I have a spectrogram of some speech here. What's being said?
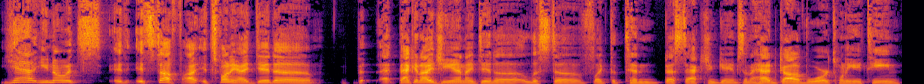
Yeah, you know it's it, it's tough. I, it's funny. I did a back at IGN, I did a, list of like the 10 best action games, and I had God of War 2018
